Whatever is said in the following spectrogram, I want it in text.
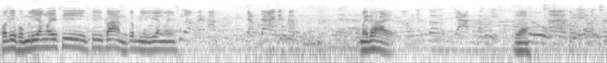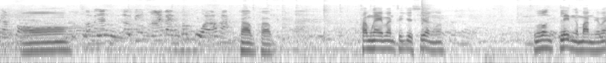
พอดีผมเลี้ยงไว้ที่ที่บ้านก็มีเลี้ยงไว้เชื่องไหมคะจับได้ไหมคะไม่ได้เอางั้นก็ยากค่ะพี่เหรออ่าต้องเลี้ยงให้มันเชื่องก่อนอ๋อเพราะไม่งั้นเรายื่นไม้ไปมันก็กลัวแล้วค่ะ ครับครับ ทำไงมันถึงจะเชื่องเนาะเราต้องเล่นกับมันใช่ไหม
